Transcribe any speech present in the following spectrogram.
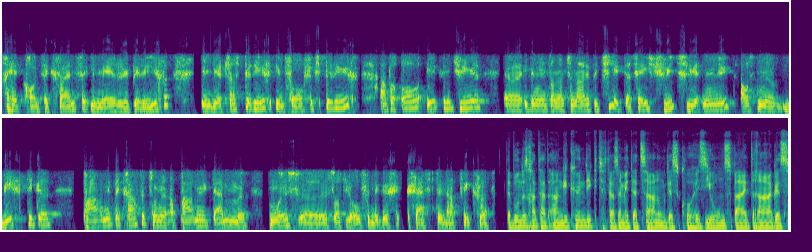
hat Konsequenzen in mehreren Bereichen, im Wirtschaftsbereich, im Forschungsbereich, aber auch irgendwie äh, in den internationalen Beziehungen. Das heißt, Schweiz wird nicht als eine wichtige Partner betrachtet, sondern ein Partner, mit dem man muss äh, so die laufenden Geschäfte abwickeln. Der Bundesrat hat angekündigt, dass er mit der Zahlung des Kohäsionsbeitrages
